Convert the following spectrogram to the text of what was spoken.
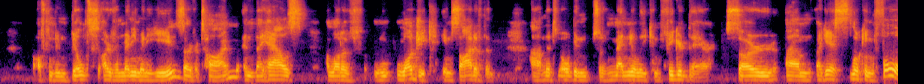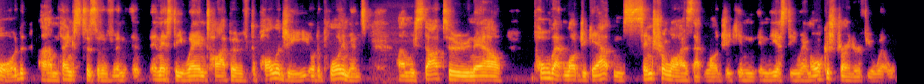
often been built over many many years over time, and they house a lot of logic inside of them um, that's all been sort of manually configured there. So um, I guess looking forward, um, thanks to sort of an, an SD WAN type of topology or deployment, um, we start to now pull that logic out and centralize that logic in, in the SD-WAN orchestrator, if you will,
